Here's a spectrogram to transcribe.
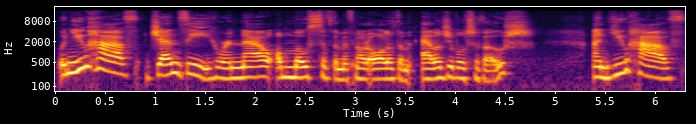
When you have Gen Z, who are now most of them, if not all of them, eligible to vote, and you have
